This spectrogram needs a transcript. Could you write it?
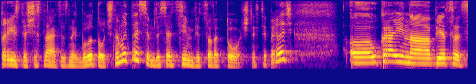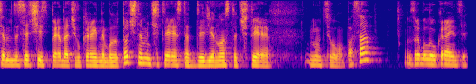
316 з них були точними та 77% точності передач. Е, Україна 576 передач в Україні були точними, 494 ну, в цілому паса зробили українці.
